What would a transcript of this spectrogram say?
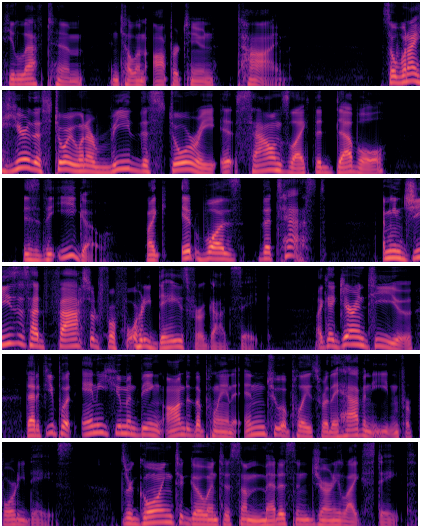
he left him until an opportune time. So when I hear this story, when I read this story, it sounds like the devil is the ego. Like it was the test. I mean, Jesus had fasted for 40 days for God's sake. Like I guarantee you that if you put any human being onto the planet into a place where they haven't eaten for 40 days, they're going to go into some medicine journey like state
